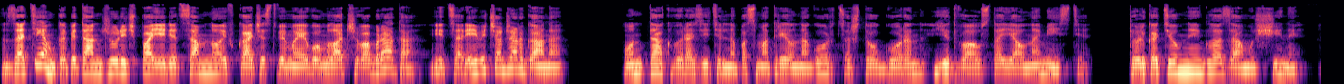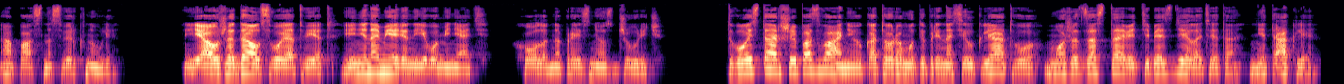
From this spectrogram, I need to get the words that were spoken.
Затем капитан Джурич поедет со мной в качестве моего младшего брата и царевича Джаргана. Он так выразительно посмотрел на горца, что Горан едва устоял на месте. Только темные глаза мужчины опасно сверкнули. Я уже дал свой ответ и не намерен его менять, холодно произнес Джурич. Твой старший по званию, которому ты приносил клятву, может заставить тебя сделать это, не так ли?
